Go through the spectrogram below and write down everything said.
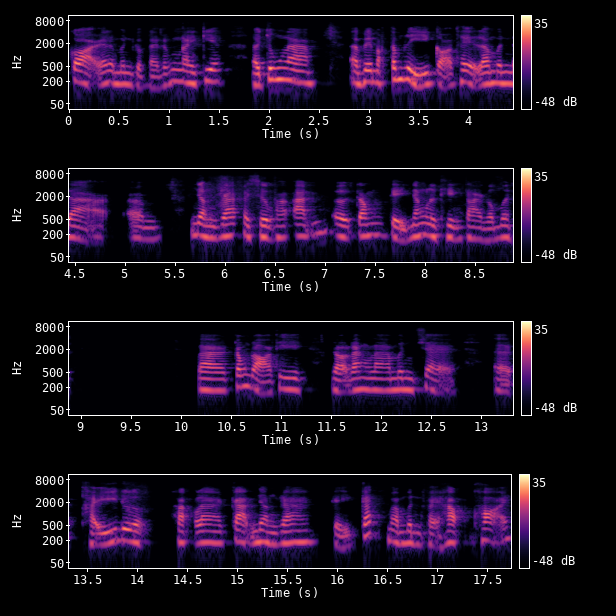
cỏi là mình cảm thấy lúc này kia. Nói chung là à, về mặt tâm lý có thể là mình đã à, nhận ra cái sự phản ảnh ở trong cái năng lực hiện tại của mình. Và trong đó thì rõ ràng là mình sẽ à, thấy được hoặc là cảm nhận ra cái cách mà mình phải học hỏi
